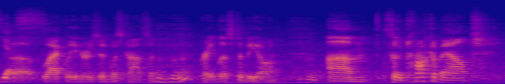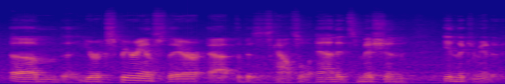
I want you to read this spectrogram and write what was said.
Yes. uh, black leaders in Wisconsin. Mhm. Great list to be on. Um, so, talk about um, your experience there at the Business Council and its mission in the community.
